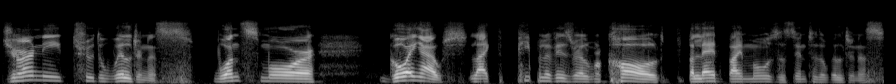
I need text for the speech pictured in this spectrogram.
journey through the wilderness, once more going out like the people of Israel were called led by Moses into the wilderness,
